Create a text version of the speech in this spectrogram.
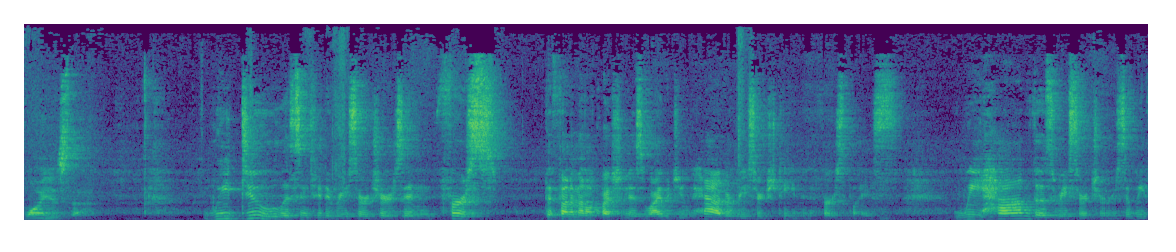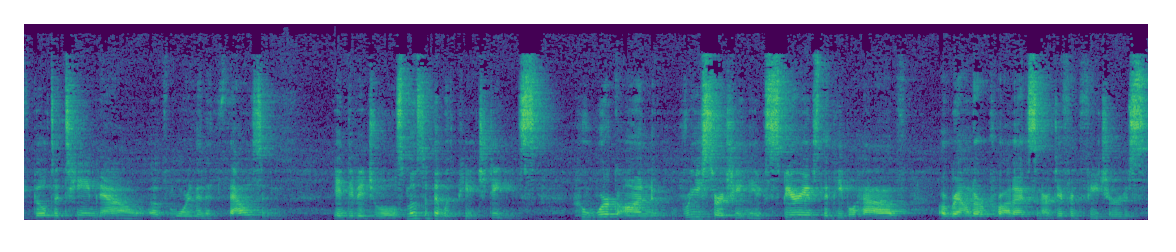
Why is that? We do listen to the researchers, and first, the fundamental question is why would you have a research team in the first place? We have those researchers, and we've built a team now of more than a thousand individuals, most of them with PhDs, who work on researching the experience that people have around our products and our different features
